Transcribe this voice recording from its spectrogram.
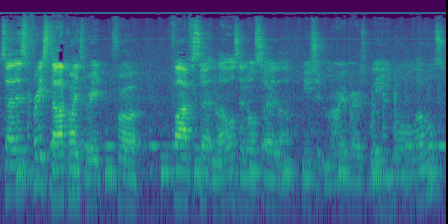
So there's free star coins for, for five certain levels and also the New Super Mario Bros. Wii normal levels.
